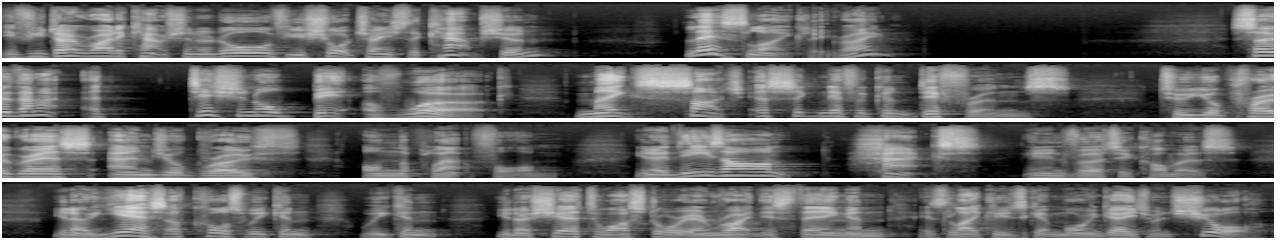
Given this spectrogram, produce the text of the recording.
If you don't write a caption at all, if you shortchange the caption, less likely, right? So that additional bit of work makes such a significant difference to your progress and your growth on the platform. You know, these aren't hacks in inverted commas. You know, yes, of course we can we can, you know, share to our story and write this thing and it's likely to get more engagement. Sure.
